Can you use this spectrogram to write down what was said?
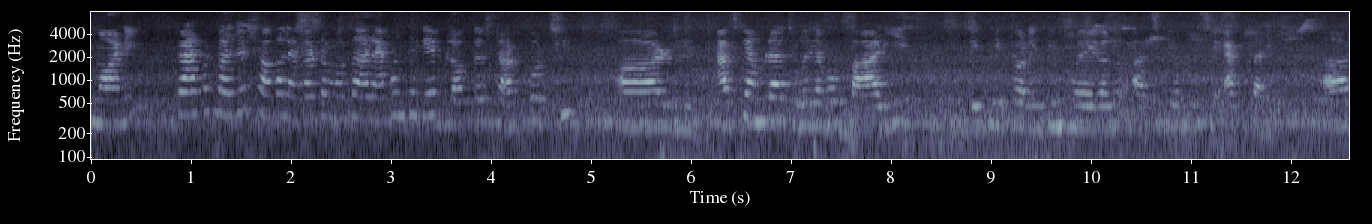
গুড মর্নিং তো এখন বাজে সকাল এগারোটার মতো আর এখন থেকে ব্লগটা স্টার্ট করছি। আর আজকে আমরা চলে যাব বাড়ি। দেখতে দেখতে অনেকদিন হয়ে গেল আজকে হচ্ছে এক তারিখ। আর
